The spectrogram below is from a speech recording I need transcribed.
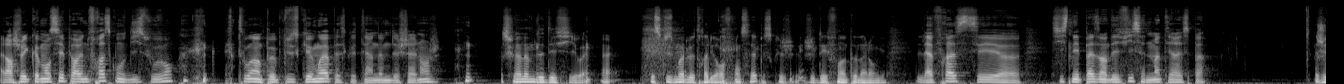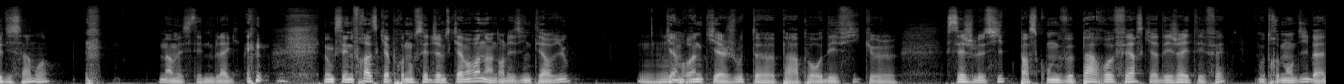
Alors, je vais commencer par une phrase qu'on se dit souvent, toi un peu plus que moi, parce que t'es un homme de challenge. Je suis un homme de défi, ouais. ouais. Excuse-moi de le traduire en français parce que je, je défends un peu ma langue. La phrase, c'est euh, Si ce n'est pas un défi, ça ne m'intéresse pas. Je dis ça, moi. Non, mais c'était une blague. Donc, c'est une phrase qu'a prononcée James Cameron hein, dans les interviews. Mhm. Cameron qui ajoute euh, par rapport au défi que c'est, je le cite, parce qu'on ne veut pas refaire ce qui a déjà été fait. Autrement dit, bah,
